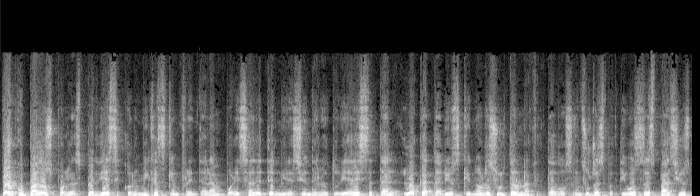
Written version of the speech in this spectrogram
Preocupados por las pérdidas económicas que enfrentarán por esa determinación de la autoridad estatal, locatarios que no resultaron afectados en sus respectivos espacios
